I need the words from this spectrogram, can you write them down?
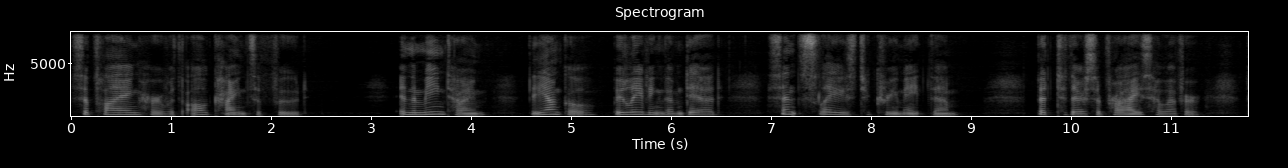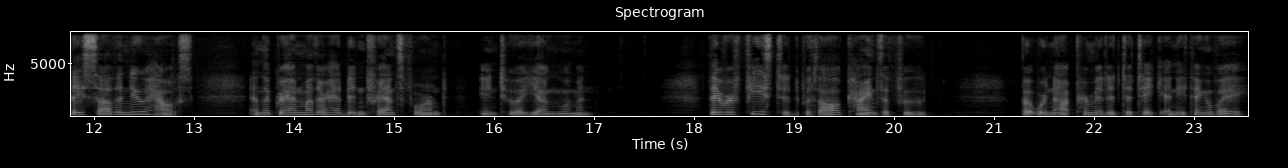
supplying her with all kinds of food. In the meantime, the uncle, believing them dead, sent slaves to cremate them. But to their surprise, however, they saw the new house, and the grandmother had been transformed into a young woman. They were feasted with all kinds of food but were not permitted to take anything away.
